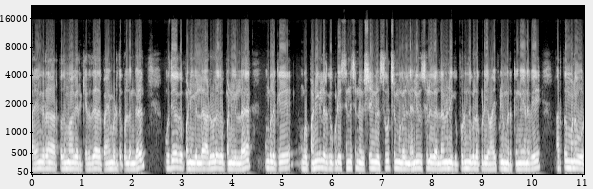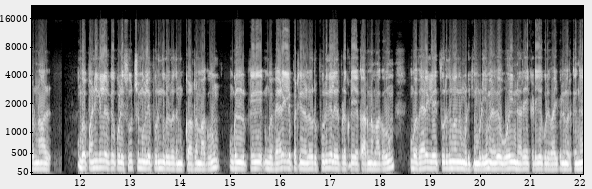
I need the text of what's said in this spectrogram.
பயங்கர அற்புதமாக இருக்கிறது. அதை பயன்படுத்திக் கொள்ளுங்கள். உத்தியோக பணிகளில் அலுவலக பணிகளில் உங்களுக்கு உங்கள் பணிகளில் இருக்கக்கூடிய சின்ன சின்ன விஷயங்கள் சூட்சமங்கள் நலிவு சுழிவு எல்லாம் இன்னைக்கு புரிந்து கொள்ளக்கூடிய வாய்ப்புகளும் இருக்குங்க எனவே அற்புதமான ஒரு நாள் உங்கள் பணிகளில் இருக்கக்கூடிய சூட்சமங்களை புரிந்து கொள்வதன் காரணமாகவும் உங்களுக்கு உங்கள் வேலைகளை பற்றி நல்ல ஒரு புரிதல் ஏற்படக்கூடிய காரணமாகவும் உங்கள் வேலைகளை துரிதமாக முடிக்க முடியும். எனவே ஓய்வு நிறைய கிடைக்கக்கூடிய வாய்ப்புகளும் இருக்குங்க.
